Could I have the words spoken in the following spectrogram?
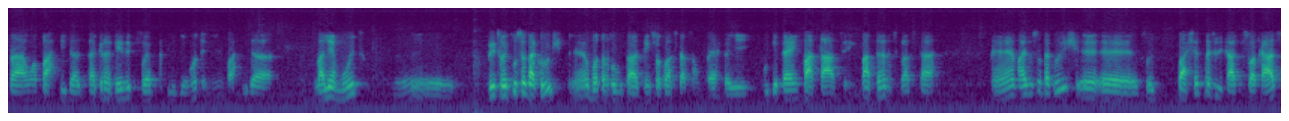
para uma partida da grandeza que foi a partida de ontem, né? uma partida valia muito, né, principalmente para o Santa Cruz, né? o Botafogo tá, tem sua classificação perto aí, podia até empatar, assim, empatando, se classificar é, mas o Santa Cruz é, é, foi bastante prejudicado em sua casa.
